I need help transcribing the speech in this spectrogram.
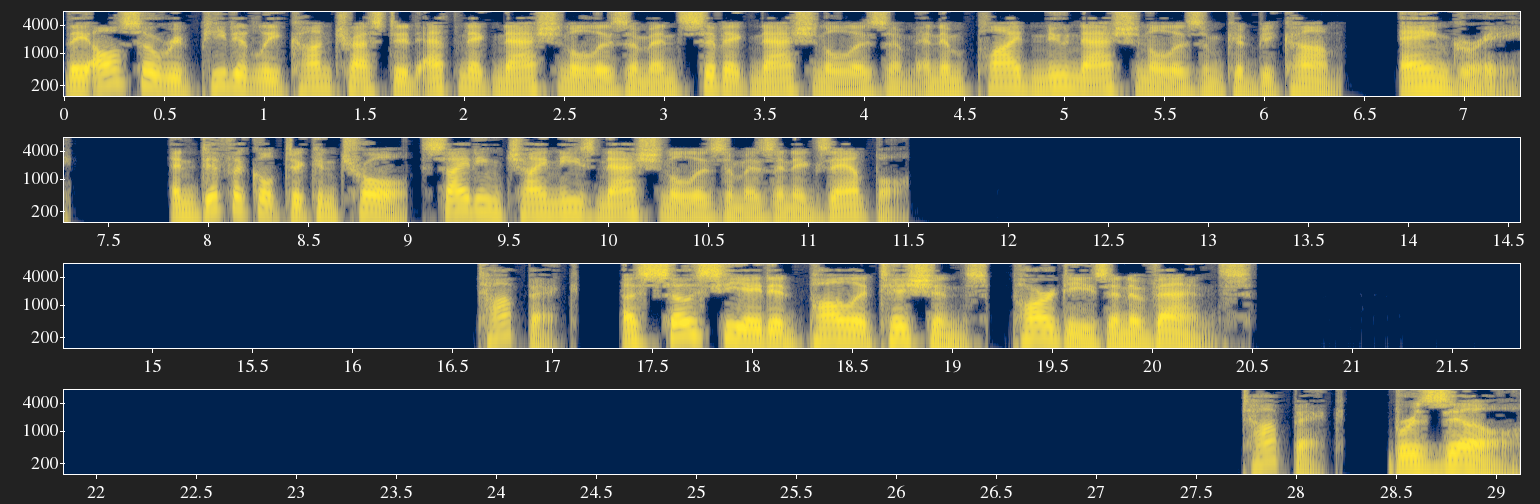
They also repeatedly contrasted ethnic nationalism and civic nationalism and implied new nationalism could become «angry» and difficult to control, citing Chinese nationalism as an example. Associated politicians, parties and events Brazil.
